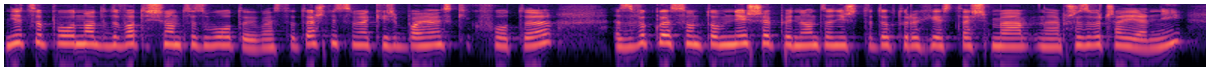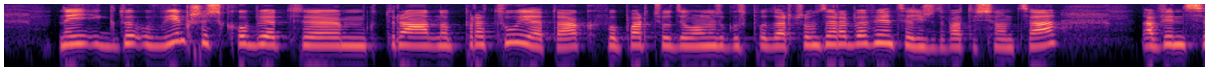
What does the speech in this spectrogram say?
nieco ponad 2000 zł, więc to też nie są jakieś bajańskie kwoty. Zwykle są to mniejsze pieniądze niż te, do których jesteśmy przyzwyczajeni. No i większość kobiet, która no, pracuje tak, w oparciu o działalność gospodarczą, zarabia więcej niż 2000. A więc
